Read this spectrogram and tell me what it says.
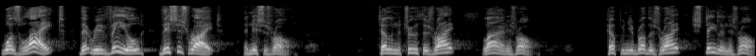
was light that revealed this is right and this is wrong. Telling the truth is right, lying is wrong. Helping your brother is right, stealing is wrong.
